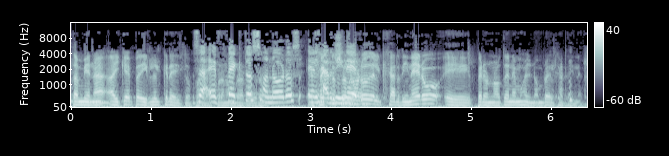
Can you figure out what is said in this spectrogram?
También hay que pedirle el crédito. o sea, efectos sonoros, el Efecto jardinero. sonoro del jardinero, eh, pero no tenemos el nombre del jardinero.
